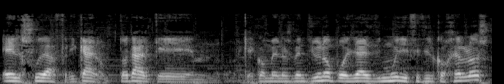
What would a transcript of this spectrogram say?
el sudafricano. Total, que, que con menos 21 pues ya es muy difícil cogerlos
